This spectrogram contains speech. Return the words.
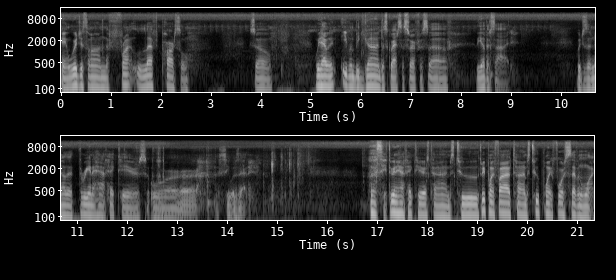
And we're just on the front left parcel. So we haven't even begun to scratch the surface of the other side which is another three and a half hectares or let's see what is that let's see, three and a half hectares times two, 3.5 times 2.471,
